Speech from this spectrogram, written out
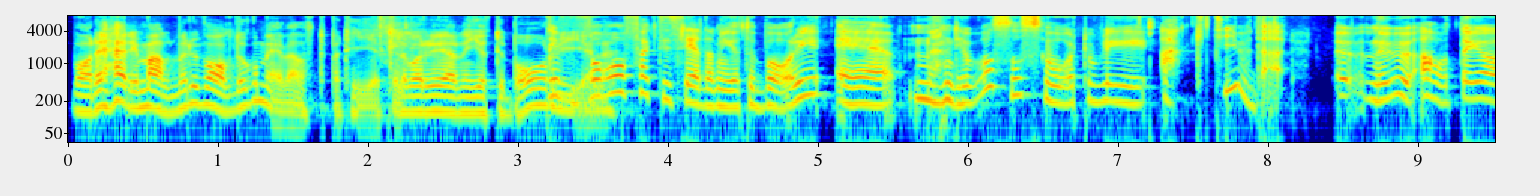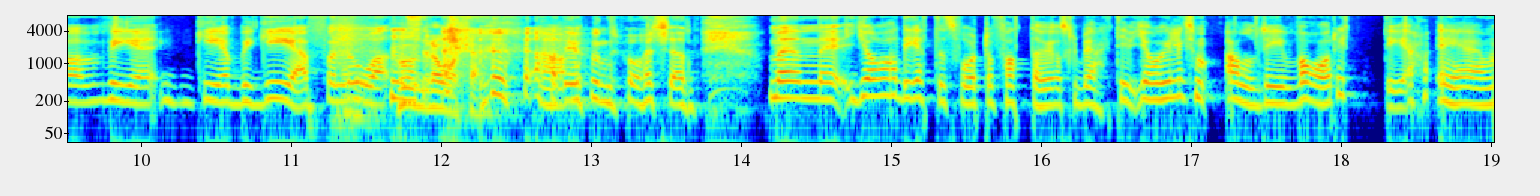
Var det här i Malmö du valde att gå med i Vänsterpartiet eller var det redan i Göteborg? Det var eller? faktiskt redan i Göteborg, eh, men det var så svårt att bli aktiv där. Nu outar jag VGBG, förlåt. Hundra år sedan. ja, det är hundra år sedan. Men eh, jag hade jättesvårt att fatta hur jag skulle bli aktiv. Jag har ju liksom aldrig varit det. Eh,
